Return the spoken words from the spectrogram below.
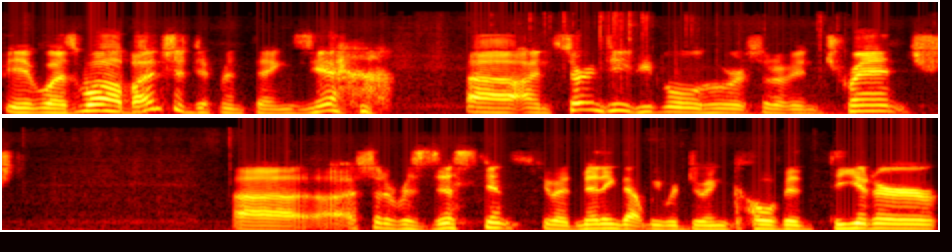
it was well a bunch of different things. Yeah, uh, uncertainty, people who were sort of entrenched, uh, a sort of resistance to admitting that we were doing COVID theater,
